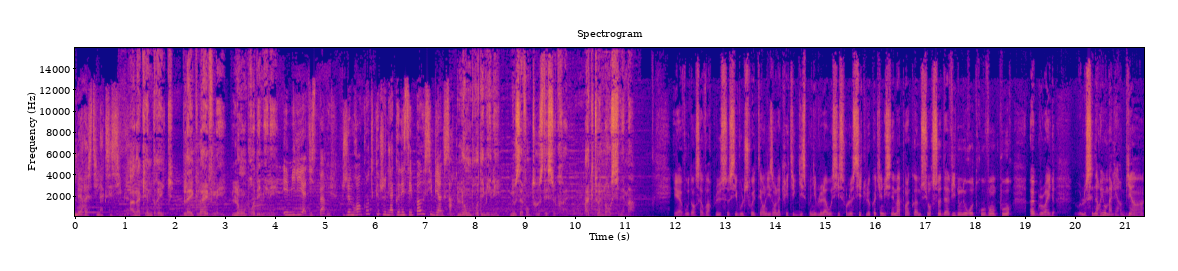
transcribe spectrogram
mais reste inaccessible. Anna Kendrick, Blake Lively, l'ombre d'Emily. Emily a disparu. Je me rends compte que je ne la connaissais pas aussi bien que ça. L'ombre d'Emily. Nous avons tous des secrets actuellement au cinéma. Et à vous d'en savoir plus si vous le souhaitez en lisant la critique disponible là aussi sur le site lequotienducinéma.com. Sur ce, David, nous nous retrouvons pour Upgrade le scénario m'a l'air bien. Hein.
